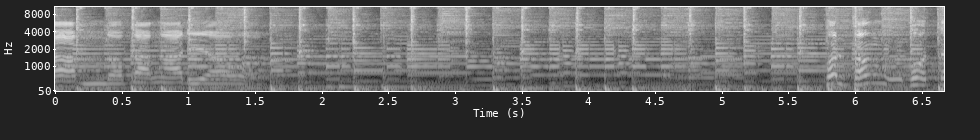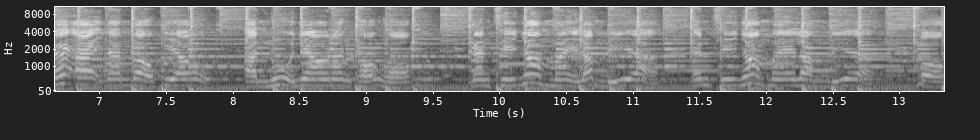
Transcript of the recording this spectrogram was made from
ดำดอกดังอาเดียวคนฟังโคตรแต่อายนั้นเบาเกี่ยว อันหูเยาวนั้นของ นสีย้อมไม่ลำเดียแม่นสีย้อมไม่ลำเดียของ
